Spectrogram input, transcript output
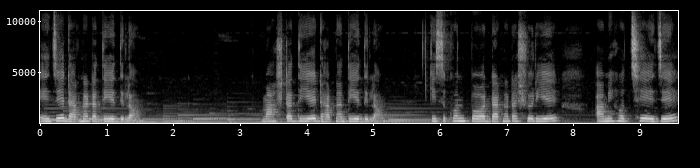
এই যে ঢাকনাটা দিয়ে দিলাম। মাছটা দিয়ে ঢাকনা দিয়ে দিলাম। কিছুক্ষণ পর ঢাকনাটা সরিয়ে আমি হচ্ছে এই যে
